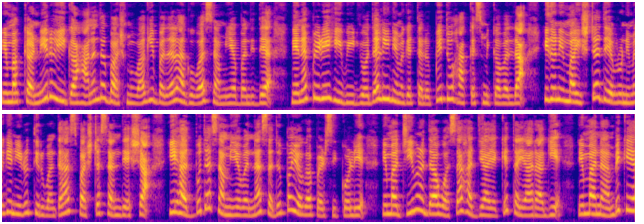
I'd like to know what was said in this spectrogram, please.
ನಿಮ್ಮ ಕಣ್ಣೀರು ಈಗ ಆನಂದ ಭಾಷ್ಮವಾಗಿ ಬದಲಾಗುವ ಸಮಯ ಬಂದಿದೆ. ನೆನಪಿಡಿ, ಈ ವಿಡಿಯೋದಲ್ಲಿ ನಿಮಗೆ ತಲುಪಿದ್ದು ಆಕಸ್ಮಿಕವಲ್ಲ. ಇದು ನಿಮ್ಮ ಇಷ್ಟ ದೇವರು ನಿಮಗೆ ನೀಡುತ್ತಿರುವಂತಹ ಸ್ಪಷ್ಟ ಸಂದೇಶ. ಈ ಅದ್ಭುತ ಸಮಯವನ್ನು ಸದುಪಯೋಗ ಪಡಿಸಿಕೊಳ್ಳಿ ನಿಮ್ಮ ಜೀವನದ ಹೊಸ ಅಧ್ಯಾಯಕ್ಕೆ ತಯಾರಾಗಿ. ನಿಮ್ಮ ನಂಬಿಕೆಯ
